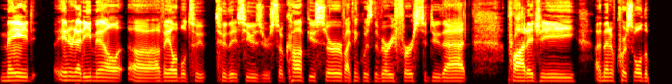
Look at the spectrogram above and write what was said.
made internet email uh, available to to this users. So CompuServe, I think, was the very first to do that. Prodigy, and then of course all the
